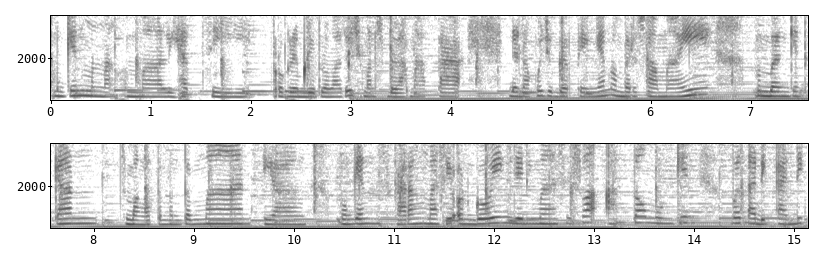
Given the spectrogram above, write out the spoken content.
mungkin melihat si program diploma itu cuma sebelah mata. Dan aku juga pengen membersamai membangkitkan semangat teman-teman yang mungkin sekarang masih ongoing jadi mahasiswa atau mungkin buat adik-adik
